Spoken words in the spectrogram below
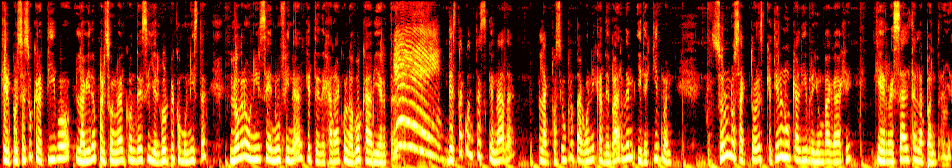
que el proceso creativo, la vida personal con Desi y el golpe comunista logra unirse en un final que te dejará con la boca abierta. Destaco antes que nada la actuación protagónica de Bardem y de Kidman. Son unos actores que tienen un calibre y un bagaje que resalta en la pantalla.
